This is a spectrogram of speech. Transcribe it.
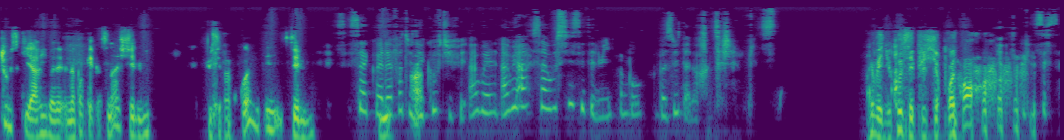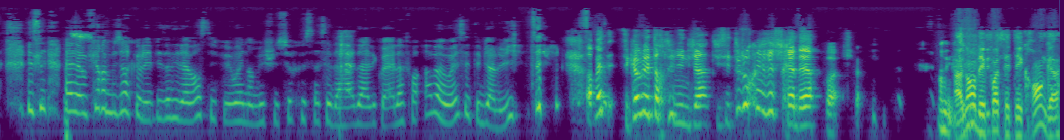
Tout ce qui arrive à n'importe quel personnage, c'est lui. Je sais pas pourquoi, mais c'est lui. C'est ça, quoi. À la fin, tu Ah. découvres, tu fais, ah ouais, ah oui, ah, ça aussi, c'était lui. Ah bon, pas suite alors. Ça, j'aime plus. Oui, Mais du coup, c'est plus surprenant. C'est ça. Et c'est, à- au fur et à mesure que l'épisode il avance, tu fais, ouais, non, mais je suis sûre que ça, c'est Daradal, quoi. À la fin, ah bah ouais, c'était bien lui. En fait, c'est comme les Tortues Ninja. Tu sais toujours que c'est Shredder, quoi. Non, mais Ah non, des fois, c'était Krang. Hein.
